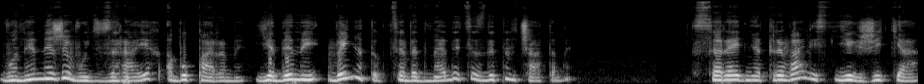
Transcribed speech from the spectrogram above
Вони не живуть в зграях або парами. Єдиний виняток це ведмедиця з дитинчатами. Середня тривалість їх життя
